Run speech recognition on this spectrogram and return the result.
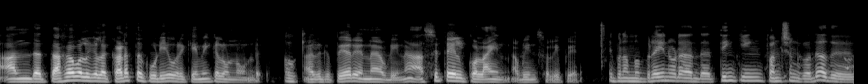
அந்த தகவல்கள கடத்தக்கூடிய ஒரு கெமிக்கல் ஒண்ணு உண்டு. அதுக்கு பேரு என்ன அப்படின்னா, அசிட்டைல் கொலைன் அப்படின்னு சொல்லி பேரு. இப்ப நம்ம பிரெயினோட அந்த திங்கிங் ஃபங்ஷனுக்கு வந்து அது.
